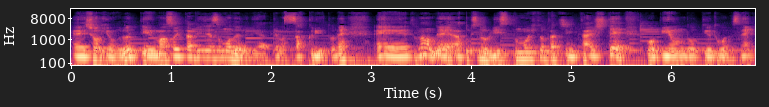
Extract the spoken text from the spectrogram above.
えー、商品を売るっていう、まあそういったビジネスモデルでやってます。ざっくり言うとね。えー、と、なので、あっちのリストの人たちに対して、こう、 Vyond っていうところですね。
